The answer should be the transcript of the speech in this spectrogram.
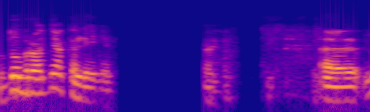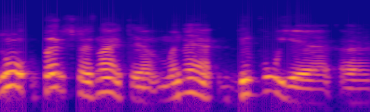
Доброго дня, колеги. Е, ну, перше, знаєте, мене дивує е,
